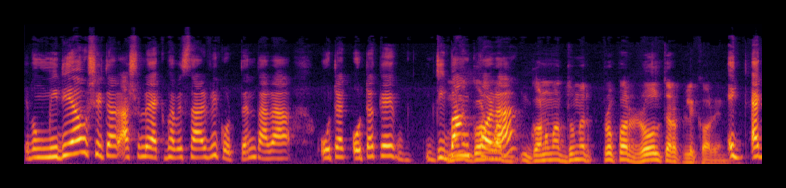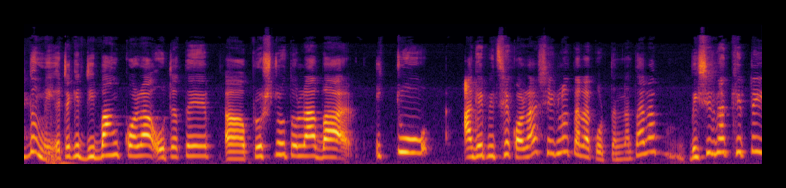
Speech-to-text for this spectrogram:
এবং মিডিয়াও সেটা আসলে একভাবে সার্ভি করতেন। তারা ওটা ওটাকে ডিবাঙ্ক মানে করা গণমাধ্যমের প্রপার রোল তারা প্লে করেন। এক- একদমই এটাকে ডিবাঙ্ক করা ওটাতে প্রশ্ন তোলা বা একটু আগে পিছে করা সেগুলো তারা করতেন না। তারা বেশিরভাগ ক্ষেত্রেই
